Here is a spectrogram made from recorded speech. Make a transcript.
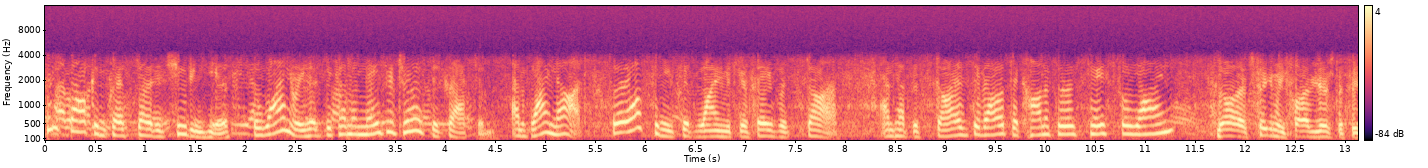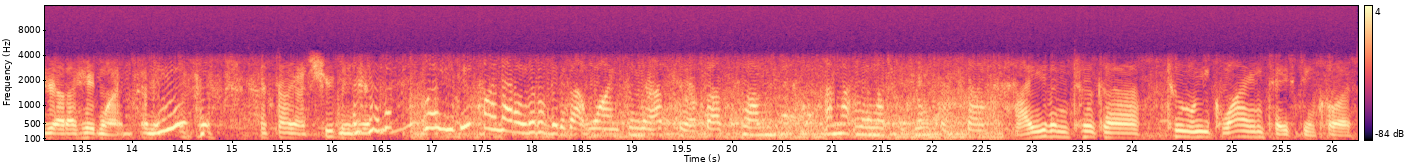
Since Falcon Crest started shooting here, the winery has become a major tourist attraction. And why not? Where else can you sip wine with your favorite star? And have the stars developed a connoisseur's taste for wine? No, it's taken me five years to figure out I hate wine. I mean, they're probably going to shoot me well, you do find out a little bit about wine when you're up here, but um, I'm not really much of a drinker, so. I even took a two-week wine tasting course,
